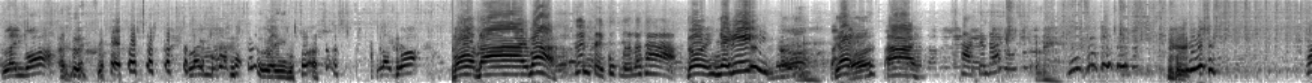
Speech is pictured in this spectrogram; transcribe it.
Lành quá. lạnh quá Một, hai, ba. Cân phải cục nữa là thả Rồi, nhảy đi. Nhảy. Hai. Thả chân đó Đi.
